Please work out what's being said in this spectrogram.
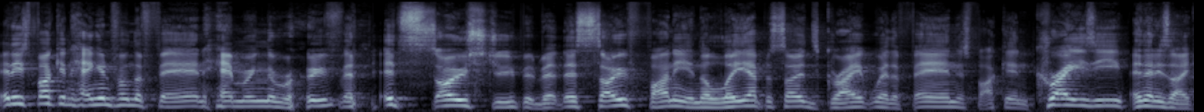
And he's fucking hanging from the fan, hammering the roof. And it's so stupid, but they're so funny. And the Lee episode's great where the fan is fucking crazy. And then he's like,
